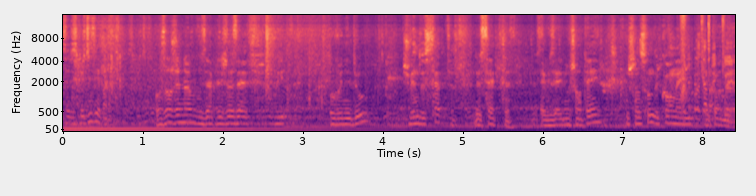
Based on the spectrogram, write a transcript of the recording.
c'est ce que je disais, voilà. Bonjour jeune homme, vous appelez Joseph Oui. Vous venez d'où? Je viens de Sept, De Sète. Et vous allez nous chanter? Une chanson de Corneille. De Corneille.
